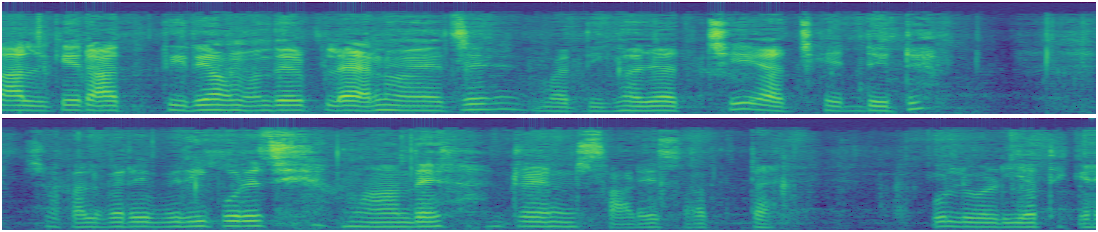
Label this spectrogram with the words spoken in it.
কালকে রাত্রিরে আমাদের প্ল্যান হয়েছে, আমরা দীঘা যাচ্ছি আজকের ডেটে সকালবেলা বেরিয়ে পড়েছি আমাদের ট্রেন সাড়ে সাতটায় উলুবাড়িয়া থেকে।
